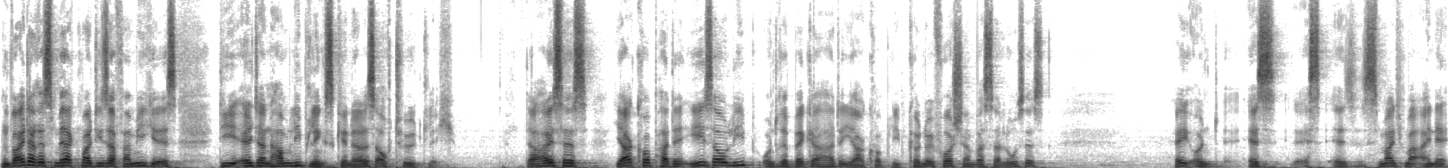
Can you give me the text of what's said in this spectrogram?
Ein weiteres Merkmal dieser Familie ist, die Eltern haben Lieblingskinder. Das ist auch tödlich. Da heißt es, Jakob hatte Esau lieb und Rebekka hatte Jakob lieb. Könnt ihr euch vorstellen, was da los ist? Hey, und es, es, es ist manchmal eine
